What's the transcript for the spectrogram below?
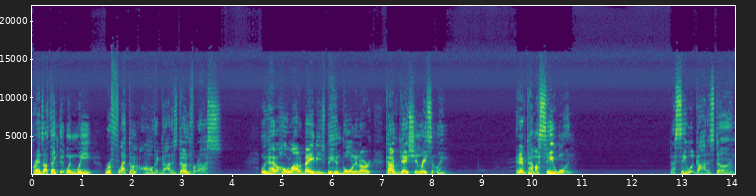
Friends, I think that when we reflect on all that God has done for us, we've had a whole lot of babies being born in our congregation recently. And every time I see one, and I see what God has done,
